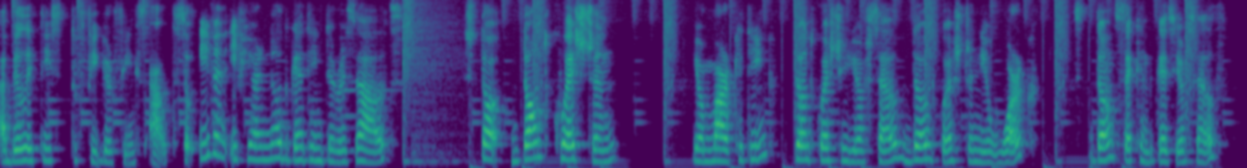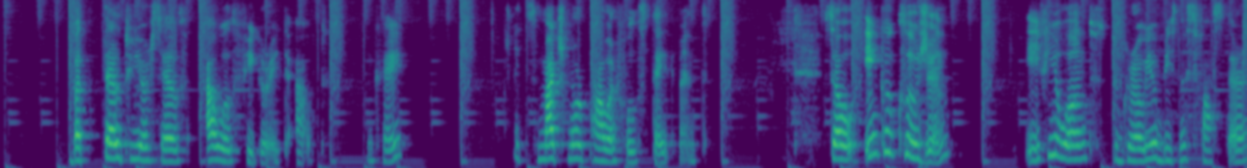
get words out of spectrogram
abilities to figure things out. So even if you're not getting the results, stop, don't question your marketing, don't question yourself, don't question your work, don't second guess yourself, but tell to yourself, I will figure it out. Okay? It's much more powerful statement. So in conclusion, if you want to grow your business faster,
